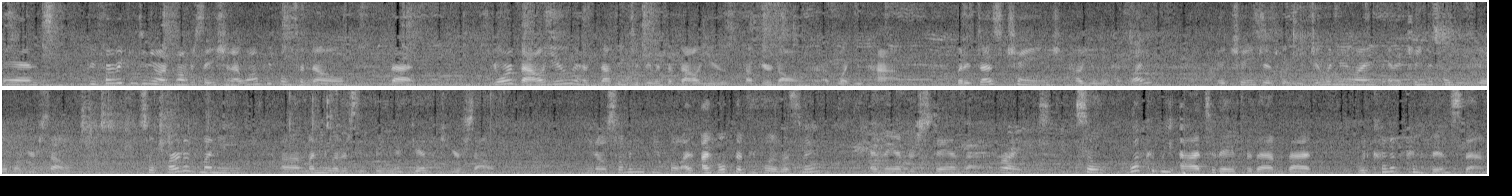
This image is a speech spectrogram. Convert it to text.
And before we continue our conversation, I want people to know that your value has nothing to do with the value of your dollar, of what you have. But it does change how you look at life, it changes what you do in your life, and it changes how you feel about yourself. So part of money, uh, money literacy being a gift to yourself. You know, so many people, I, I hope that people are listening and they understand that. Right. So what could we add today for them that would kind of convince them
